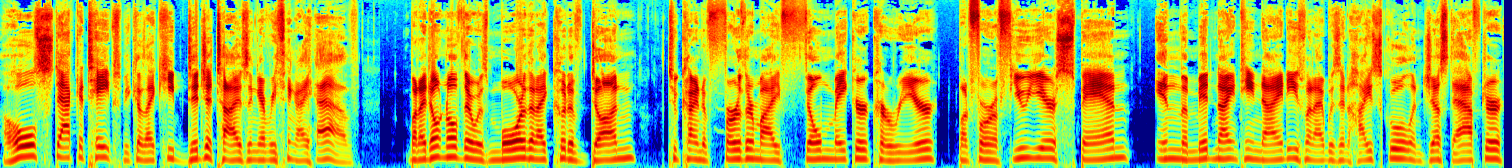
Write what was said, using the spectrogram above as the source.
A whole stack of tapes because I keep digitizing everything I have. But I don't know if there was more that I could have done to kind of further my filmmaker career. But for a few years span in the mid 1990s when I was in high school and just after,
